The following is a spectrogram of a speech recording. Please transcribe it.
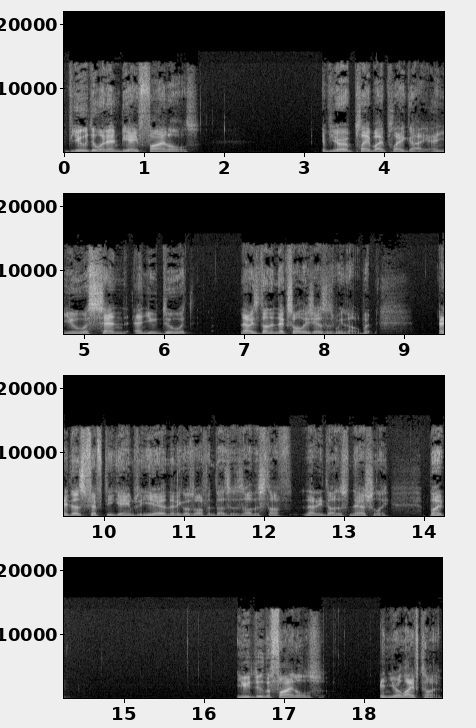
if you do an NBA Finals, if you're a play-by-play guy and you ascend and you do it, now he's done the Knicks all these years, as we know, but and he does 50 games a year, and then he goes off and does his other stuff that he does nationally. But you do the finals in your lifetime,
